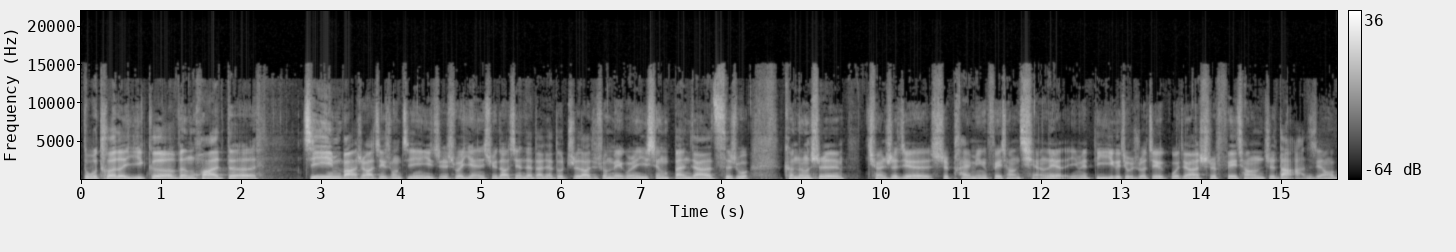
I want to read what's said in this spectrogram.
独特的一个文化的基因吧，是吧？这种基因一直说延续到现在，大家都知道，就说美国人一生搬家的次数可能是全世界是排名非常前列的。因为第一个就是说这个国家是非常之大，然后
